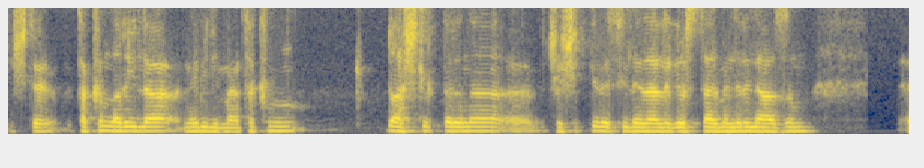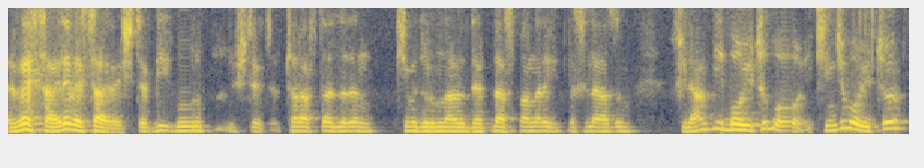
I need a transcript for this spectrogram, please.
işte takımlarıyla ne bileyim ben takım daşlıklarını e, çeşitli vesilelerle göstermeleri lazım e, vesaire vesaire işte bir grup işte taraftarların kimi durumlarda deplasmanlara gitmesi lazım filan bir boyutu bu. İkinci boyutu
